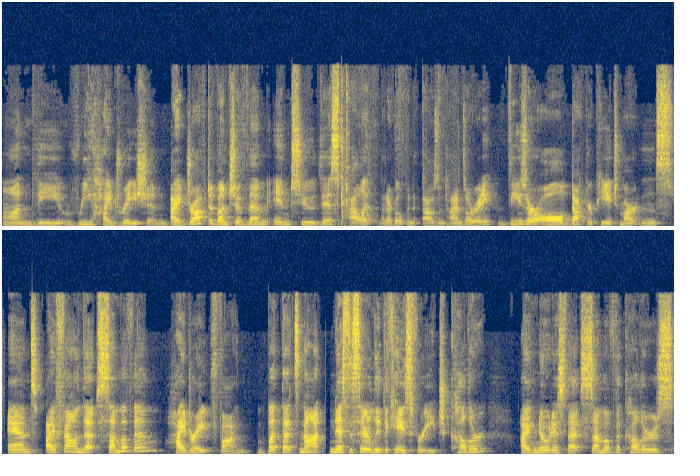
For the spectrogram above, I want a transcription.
on the rehydration. I dropped a bunch of them into this palette that I've opened a thousand times already. These are all Dr. P.H. Martin's, and I found that some of them hydrate fine, but that's not necessarily the case for each color. I've noticed that some of the colors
